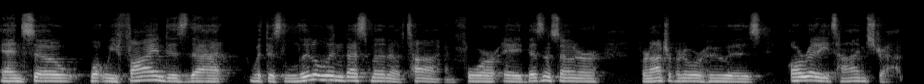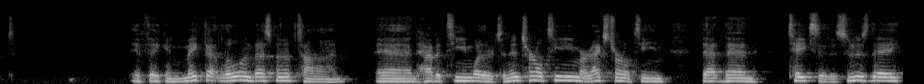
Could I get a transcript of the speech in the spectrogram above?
And so what we find is that with this little investment of time for a business owner, for an entrepreneur who is already time strapped, if they can make that little investment of time and have a team, whether it's an internal team or an external team, that then takes it as soon as they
